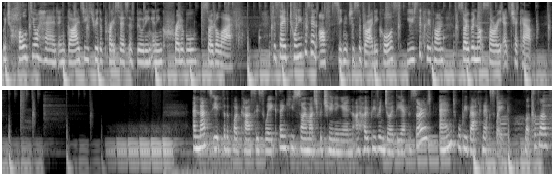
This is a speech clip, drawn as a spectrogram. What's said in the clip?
which holds your hand and guides you through the process of building an incredible sober life. To save 20% off the Signature Sobriety course, use the coupon Sober Not Sorry at checkout. And that's it for the podcast this week. Thank you so much for tuning in. I hope you've enjoyed the episode, and we'll be back next week. Lots of love.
